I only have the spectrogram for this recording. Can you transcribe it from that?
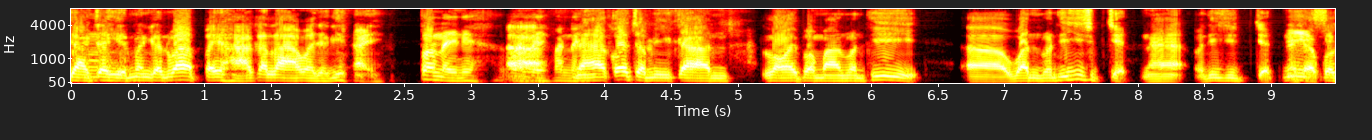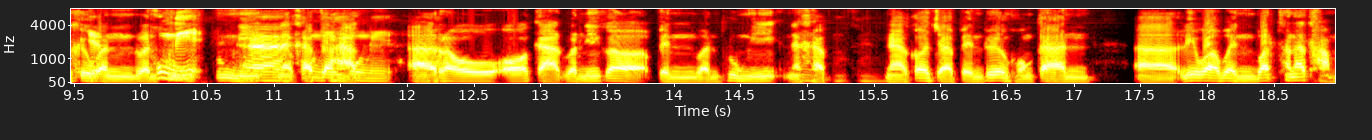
อยากจะเห็นเหมือนกันว่าไปหากะลามาจากที่ไหนต้นไหนเนี่ยวันอ่าไหนวันไหนนะฮะก็จะมีการลอยประมาณวันที่อ่าวันวันที่ 27 นะฮะวันที่ 27 นะครับก็คือวันวันพรุ่งนี้พรุ่งนี้อ่านะครับพรุ่ถ้างหากพรุ่งนี้อ่าเราออกอากาศวันนี้ก็เป็นวันพรุ่งนี้นะครับอืมนะก็จะเป็นเรื่องของการอ่าเรียกว่าเป็นวัฒนธรรม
